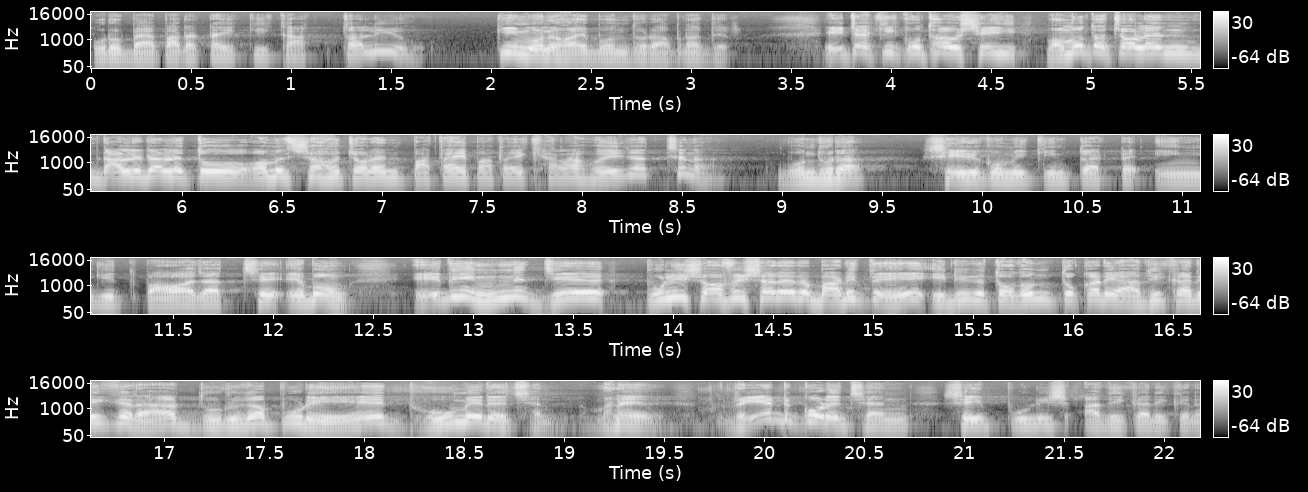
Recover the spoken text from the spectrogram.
পুরো ব্যাপারটাই কি কাকতালীয়? কি মনে হয় বন্ধুরা আপনাদের? এটা কি কোথাও সেই মমতা চলেন, ডালে ডালে তো অমিত শাহ চলেন, পাতায় পাতায় খেলা হয়ে যাচ্ছে না? বন্ধুরা সেই রকমই কিন্তু একটা ইঙ্গিত পাওয়া যাচ্ছে এবং এদিন যে পুলিশ অফিসারের বাড়িতে ইডির তদন্তকারী আধিকারিকেরা দুর্গাপুরে ঢু মেরেছেন মানে রেড করেছেন, সেই পুলিশ আধিকারিকের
